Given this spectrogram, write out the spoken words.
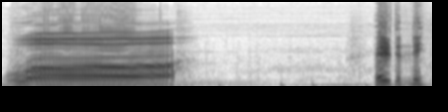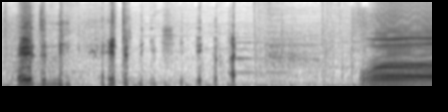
우와. 엘든링, 엘든링, 엘든링. 우와.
